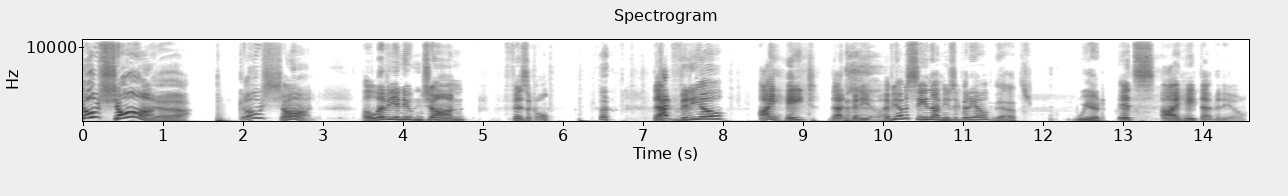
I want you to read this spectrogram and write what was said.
Go Sean! Yeah. Go Sean! Olivia Newton John, physical. that video, I hate that video. Have you ever seen that music video? Yeah. It's weird. It's I hate that video.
